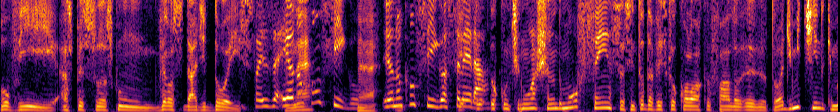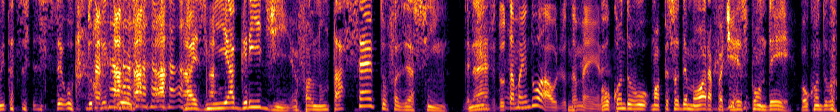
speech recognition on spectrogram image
ouvir as pessoas com velocidade 2. Pois é, eu né? não consigo. É. Eu não consigo acelerar. Eu, eu continuo achando uma ofensa, assim, toda vez que eu coloco, eu falo, eu, tô admitindo que muitas vezes eu uso do recurso, mas me agride. Eu falo, não tá certo fazer assim, né? Depende do tamanho do áudio também, né? Ou quando uma pessoa demora para te responder, ou quando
